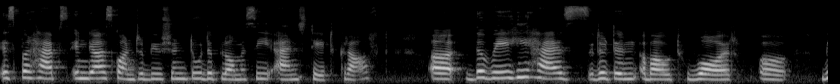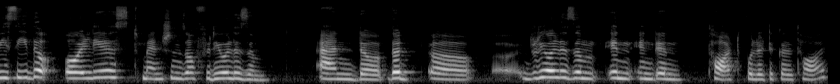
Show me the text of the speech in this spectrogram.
is perhaps India's contribution to diplomacy and statecraft. Uh, the way he has written about war, uh, we see the earliest mentions of realism and uh, the uh, uh, realism in Indian thought, political thought.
